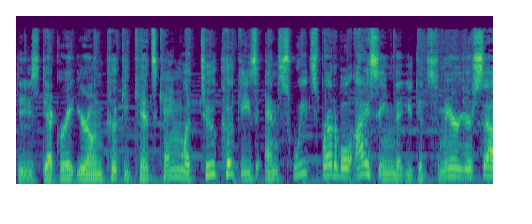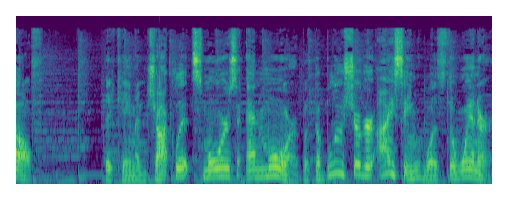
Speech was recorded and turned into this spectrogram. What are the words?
These decorate your own cookie kits came with two cookies and sweet spreadable icing that you could smear yourself. They came in chocolate, s'mores, and more, but the blue sugar icing was the winner.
